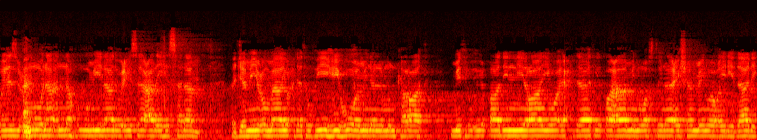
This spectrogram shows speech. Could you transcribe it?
ويزعمون أنه ميلاد عيسى عليه السلام. فجميع ما يحدث فيه هو من المنكرات مثل إيقاد النيران وإحداث طعام واصطناع شمع وغير ذلك.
